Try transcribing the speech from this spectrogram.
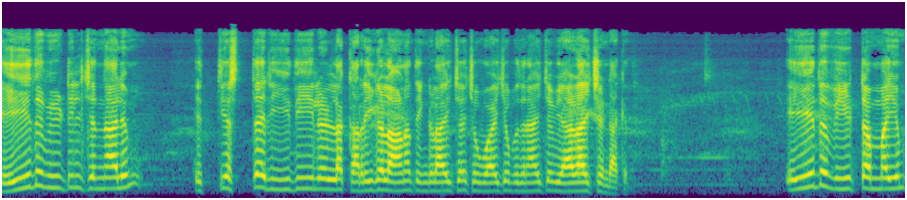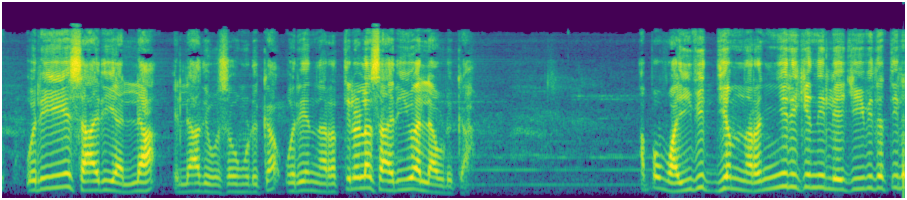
ഏത് വീട്ടിൽ ചെന്നാലും വ്യത്യസ്ത രീതിയിലുള്ള കറികളാണ് തിങ്കളാഴ്ച ചൊവ്വാഴ്ച ബുധനാഴ്ച വ്യാഴാഴ്ച ഉണ്ടാക്കുന്നത്. ഏത് വീട്ടമ്മയും ഒരേ സാരിയല്ല എല്ലാ ദിവസവും ഉടുക്കുക. ഒരേ നിറത്തിലുള്ള സാരിയും അല്ല ഉടുക്കുക. അപ്പോൾ വൈവിധ്യം നിറഞ്ഞിരിക്കുന്നില്ലേ ജീവിതത്തിൽ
